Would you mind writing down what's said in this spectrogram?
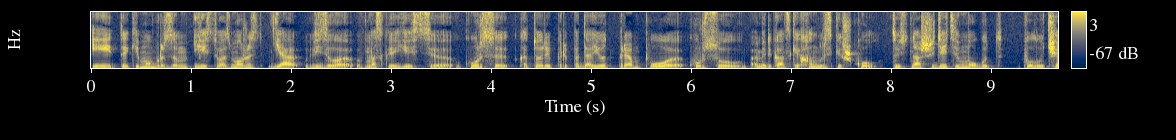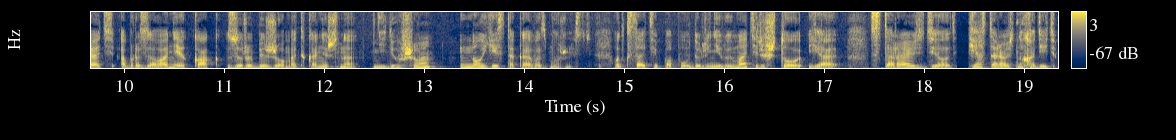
И таким образом есть возможность... Я видела, в Москве есть э, курсы, которые преподают прям по курсу американских английских школ. То есть наши дети могут получать образование как за рубежом. Это, конечно, недешево, но есть такая возможность. Вот, кстати, по поводу ленивой матери, что я стараюсь делать? Я стараюсь находить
